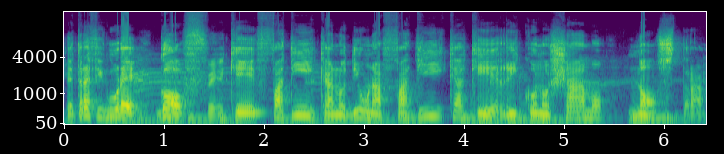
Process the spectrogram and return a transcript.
e tre figure goffe che faticano di una fatica che riconosciamo nostra,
